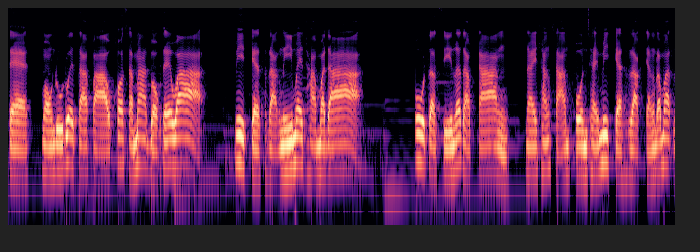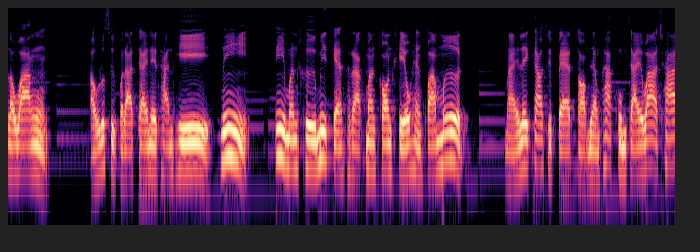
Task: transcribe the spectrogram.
แต่มองดูด้วยตาเปล่าก็สามารถบอกได้ว่า มีดแกะสลักนี้ไม่ธรรมดา ผู้ตัดสินระดับกลางในทั้งสามคนใช้มีดแกะสลักอย่างระมัดระวัง เขารู้สึกประหลาดใจในทันที นี่ นี่มันคือมีดแกะสลักมังกรเขียวแห่งความมืด หมายเลข 98 ตอบอย่างภาคภูมิใจว่าใช่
